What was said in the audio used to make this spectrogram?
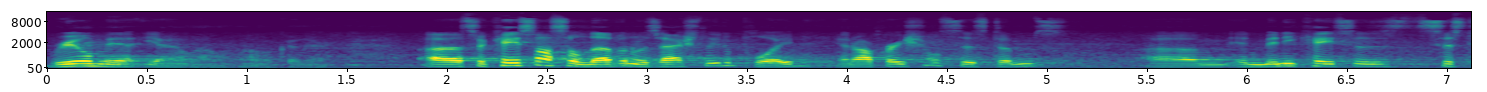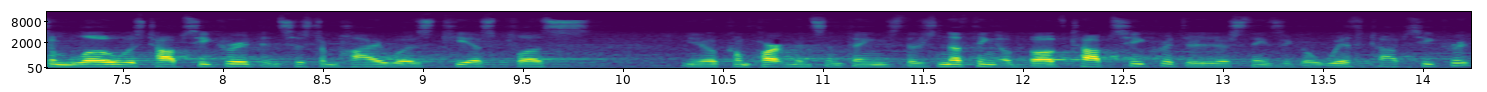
Real myth, yeah, well, I won't go there. Uh, so KSOS 11 was actually deployed in operational systems. Um, in many cases, system low was top secret and system high was TS plus, you know, compartments and things. There's nothing above top secret. There's just things that go with top secret.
